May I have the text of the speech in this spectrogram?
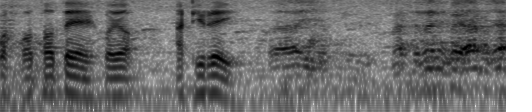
Wah, ototnya koyo adire. Ah iya. Ngajarnya sampai apa ya?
